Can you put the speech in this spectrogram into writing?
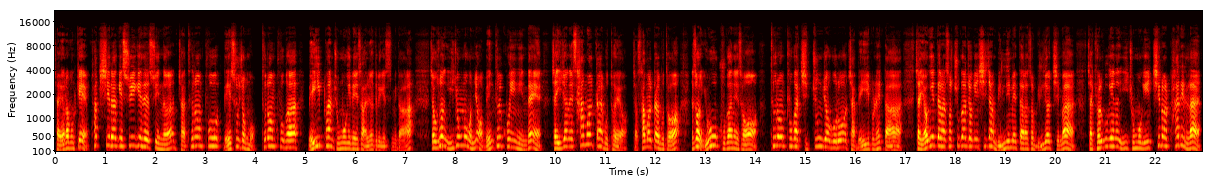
자, 여러분께 확실하게 수익이 될 수 있는 자, 트럼프 매수 종목, 트럼프가 매입한 종목에 대해서 알려드리겠습니다. 자, 우선 이 종목은요, 멘틀 코인인데, 자, 이전에 3월 달부터예요. 자, 3월 달부터. 그래서 요 구간에서 트럼프가 집중적으로 자, 매입을 했다. 자, 여기에 따라서 추가적인 시장 밀림에 따라서 밀렸지만, 자, 결국에는 이 종목이 7월 8일 날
